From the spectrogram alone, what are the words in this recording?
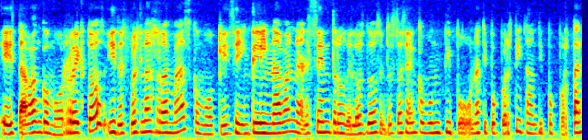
estaban como rectos y después las ramas como que se inclinaban al centro de los dos, entonces hacían como un tipo, una tipo puertita, un tipo portal.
